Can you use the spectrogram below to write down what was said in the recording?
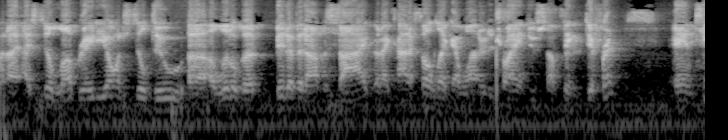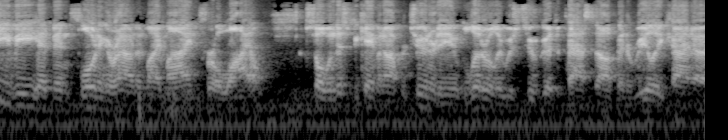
and I, I still love radio and still do uh, a little bit bit of it on the side. But I kind of felt like I wanted to try and do something different. And TV had been floating around in my mind for a while. So when this became an opportunity, it literally was too good to pass up, and it really kind of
